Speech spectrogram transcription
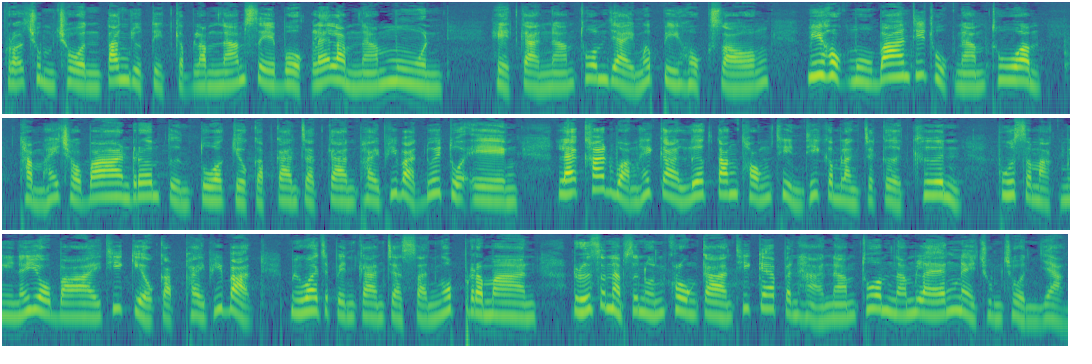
เพราะชุมชนตั้งอยู่ติดกับลำน้ำเซบกและลำน้ำมูล เหตุการณ์น้ำท่วมใหญ่เมื่อปี 62 มี 6 หมู่บ้านที่ถูกน้ำท่วมทำให้ชาวบ้านเริ่มตื่นตัวเกี่ยวกับการจัดการภัยพิบัติด้วยตัวเอง และคาดหวังให้การเลือกตั้งท้องถิ่นที่กำลังจะเกิดขึ้น ผู้สมัครมีนโยบายที่เกี่ยวกับภัยพิบัติ ไม่ว่าจะเป็นการจัดสรรงบประมาณ หรือสนับสนุนโครงการที่แก้ปัญหาน้ำท่วมน้ำแล้งในชุมชนอย่าง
